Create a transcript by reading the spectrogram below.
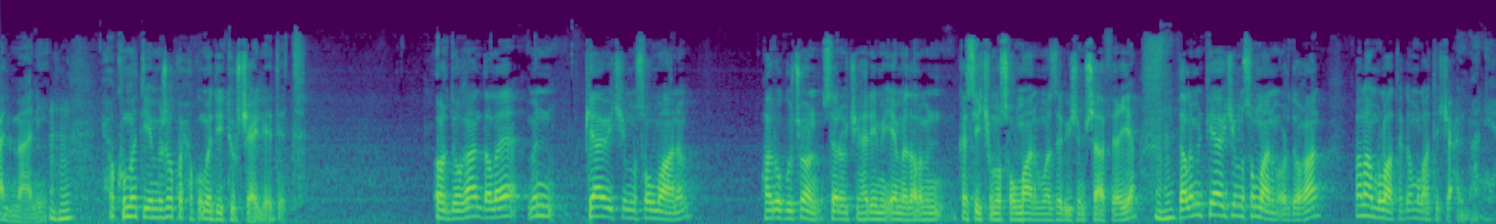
ئەلمانی حکوومەتتی ئێمەژۆکە حکوومەتتی تورکای لێ دێت ئەردۆغان دەڵێ من پیاوێکی مسلمانم هەروکو چۆن سەرۆکی هەرمی ئێمە دەڵ من کەسێکی مسلمان وەزەبیشم شافعە دەڵ من پیاوێکی مسلمان ئۆردۆغان بەڵام وڵاتەکەم وڵاتێکی ئەلمانە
